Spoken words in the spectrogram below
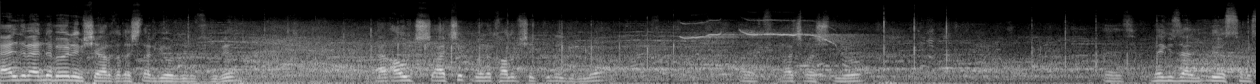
Eldiven de böyle bir şey arkadaşlar gördüğünüz gibi. Yani avuç açık böyle kalıp şeklinde giriyor. Evet maç başlıyor. Evet ne güzel biliyorsunuz.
